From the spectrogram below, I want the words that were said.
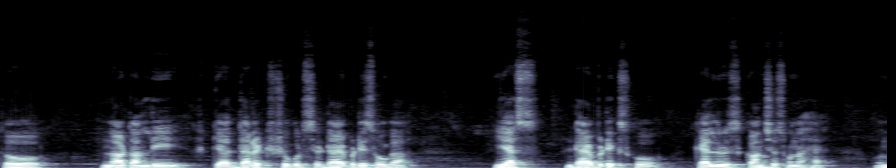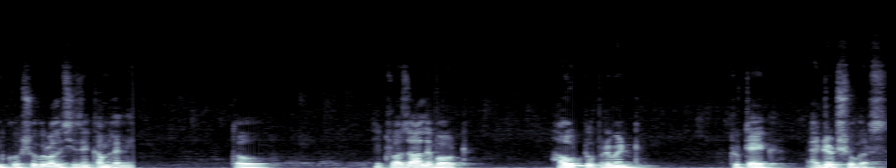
तो नॉट ओनली क्या डायरेक्ट शुगर से डायबिटीज़ होगा यस डायबिटिक्स को कैलोरीज कॉन्शियस होना है, उनको शुगर वाली चीज़ें कम लेनी। तो it was all about how to prevent to take added sugars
